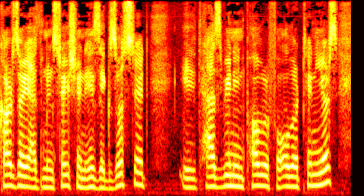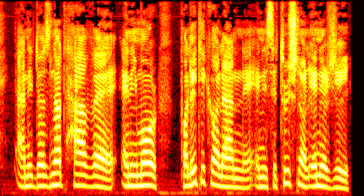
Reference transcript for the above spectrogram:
Karzai administration is exhausted. It has been in power for over 10 years, and it does not have uh, any more political and uh, institutional energy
